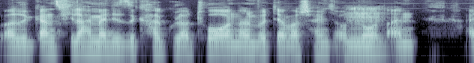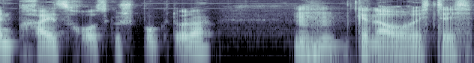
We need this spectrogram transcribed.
also ganz viele haben ja diese Kalkulatoren, dann wird ja wahrscheinlich auch mhm. dort ein, ein Preis rausgespuckt, oder? Mhm, genau, richtig.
